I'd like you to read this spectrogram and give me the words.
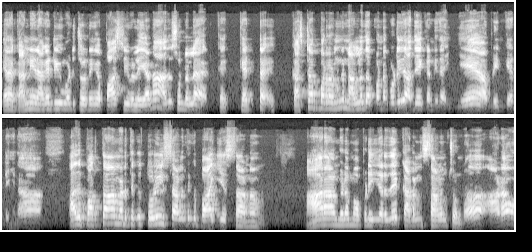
ஏன்னா கண்ணி நெகட்டிவ் மட்டும் சொல்றீங்க பாசிட்டிவ் இல்லையானா அது சொல்லல கெ- கெட்ட கஷ்டப்படுறவங்க நல்லதை பண்ணக்கூடியது அதே கண்ணி தான் ஏன் அப்படின்னு கேட்டீங்கன்னா அது பத்தாம் இடத்துக்கு தொழில் ஸ்தானத்துக்கு பாக்கியஸ்தானம். ஆறாம் இடம் அப்படிங்கிறதே கடன் ஸ்தானம் சொன்னோம். ஆனால்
